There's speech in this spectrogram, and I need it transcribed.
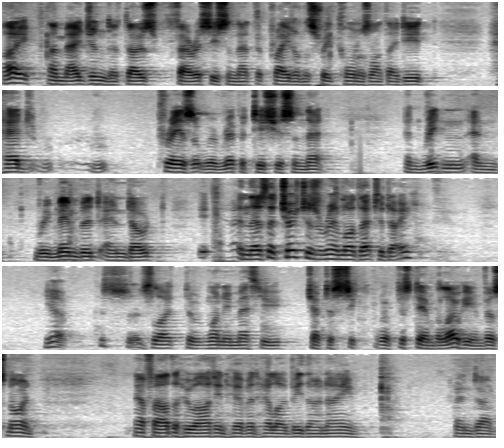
I imagine that those Pharisees and that that prayed on the street corners like they did had prayers that were repetitious and that and written and remembered and and there's the churches around like that today. Yeah, it's, it's like the one in Matthew chapter six, well, just down below here in verse nine. Our Father who art in heaven, hallowed be thy name. And um,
